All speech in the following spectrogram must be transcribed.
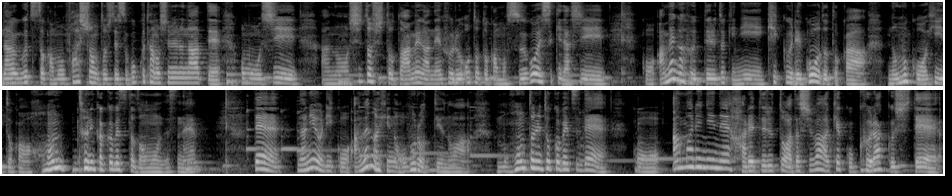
長靴とかもファッションとしてすごく楽しめるなって思うしあのしとしとと雨がね降る音とかもすごい好きだしこう雨が降ってる時に聴くレコードとか飲むコーヒーとかは本当に格別だと思うんですね。で何よりこう雨の日のお風呂っていうのはもう本当に特別でこうあまりにね晴れてると私は結構暗くして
